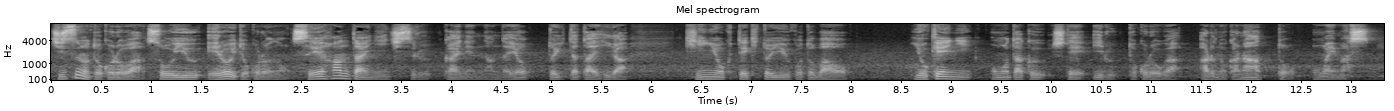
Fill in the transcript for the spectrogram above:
実のところはそういうエロいところの正反対に位置する概念なんだよといった対比が禁欲的という言葉を余計に重たくしているところがあるのかなと思います。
